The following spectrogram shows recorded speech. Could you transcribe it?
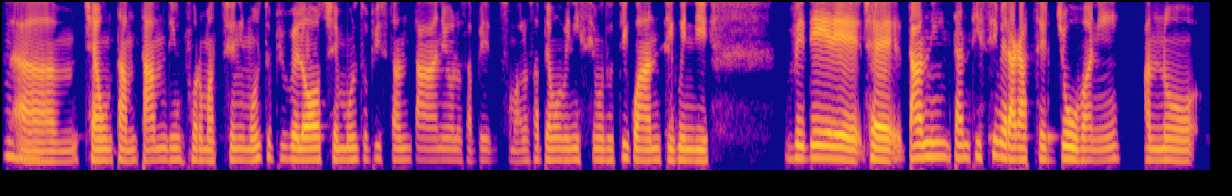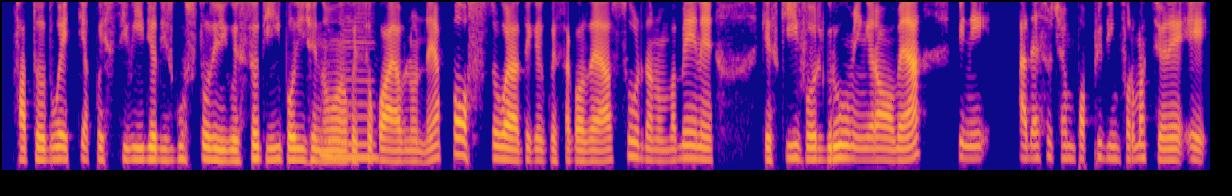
Mhm. ehm, c'è un tam tam di informazioni molto più veloce, molto più istantaneo, lo, sape- insomma, lo sappiamo benissimo tutti quanti, quindi vedere, cioè tanti- tantissime ragazze giovani hanno fatto duetti a questi video disgustosi di questo tipo, dicendo "Ma questo qua non è a posto, guardate che questa cosa è assurda, non va bene, che schifo il grooming robe, eh". Quindi adesso c'è un po' più di informazione e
